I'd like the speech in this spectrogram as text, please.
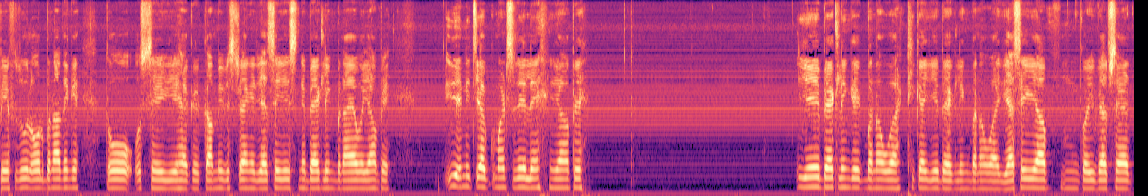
बेफजूल और बना देंगे तो उससे ये है कि कम ही विजिटर आएँगे। जैसे ही इसने बैक लिंक बनाया हुआ यहाँ पे ये नीचे आप कमेंट्स दे लें यहाँ पे। ये बैक लिंक एक बना हुआ ठीक है ये बैक लिंक बना हुआ। है जैसे ही आप हम्म, कोई वेबसाइट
